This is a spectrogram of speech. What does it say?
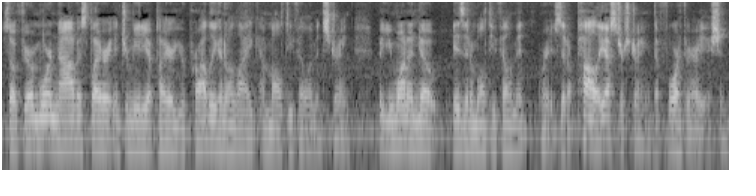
So if you're a more novice player, intermediate player, you're probably going to like a multi-filament string. But you want to note, is it a multi-filament or is it a polyester string, the fourth variation?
